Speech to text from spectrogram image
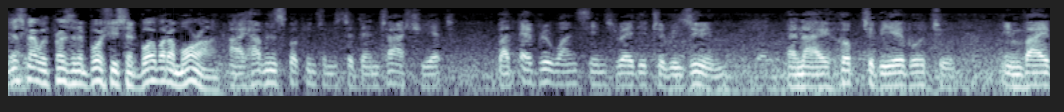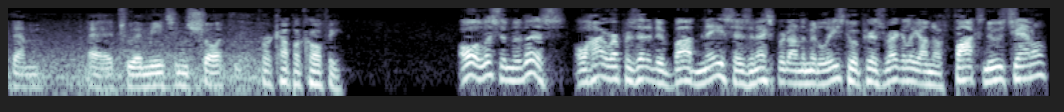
Just met with President Bush. He said, "Boy, what a moron." I haven't spoken to Mr. Denktash yet, but everyone seems ready to resume, and I hope to be able to invite them uh, to a meeting shortly. for a cup of coffee. Oh, listen to this. Ohio Representative Bob Ney is an expert on the Middle East who appears regularly on the Fox News channel.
